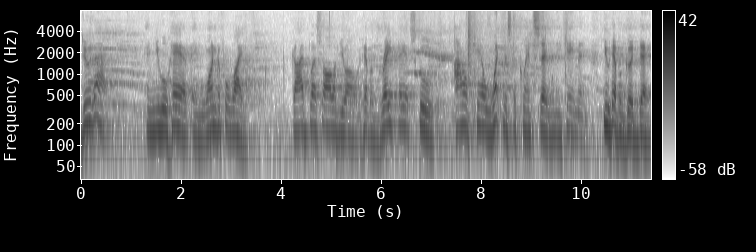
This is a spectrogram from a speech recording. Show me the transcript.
Do that, and you will have a wonderful life. God bless all of you all, and have a great day at school. I don't care what Mr. Clint said when he came in. You have a good day.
